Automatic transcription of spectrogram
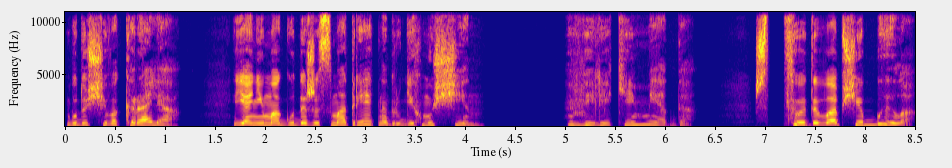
будущего короля. Я не могу даже смотреть на других мужчин. Великий Медда. Что это вообще было?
